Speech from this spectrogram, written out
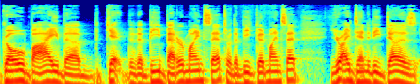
go by the get the be better mindset or the be good mindset your identity does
